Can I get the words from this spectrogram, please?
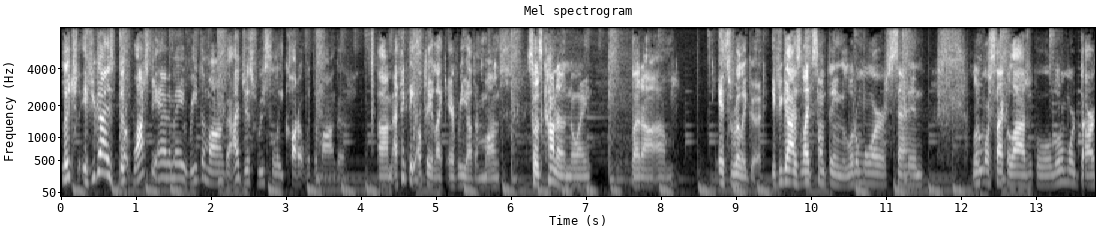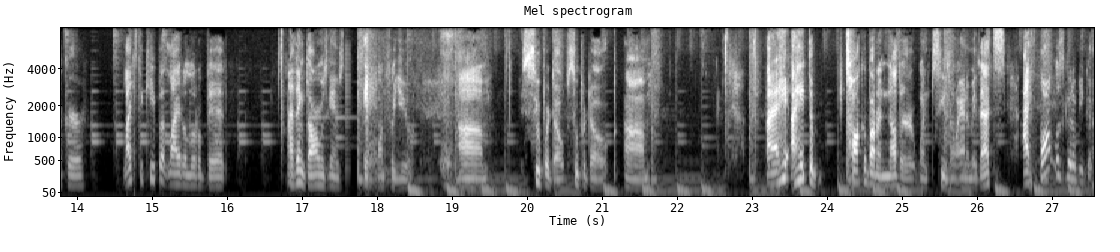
literally, if you guys don't watch the anime, read the manga. I just recently caught up with the manga. Um, I think they update like every other month, so it's kind of annoying, but um, it's really good. If you guys like something a little more seinen, a little more psychological, a little more darker, likes to keep it light a little bit, I think Darwin's Game's one for you. Um, super dope, super dope. Um, I I hate to talk about another one seasonal anime that's I thought was gonna be good.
